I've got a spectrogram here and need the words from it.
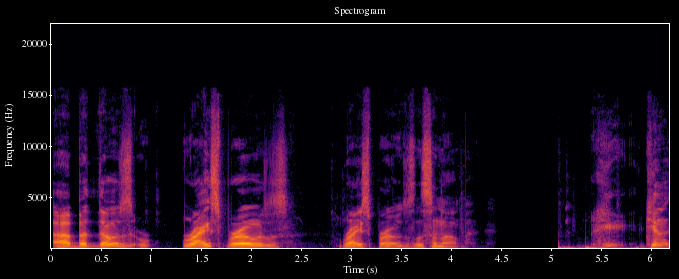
Uh, but those rice bros, rice bros, listen up. Can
